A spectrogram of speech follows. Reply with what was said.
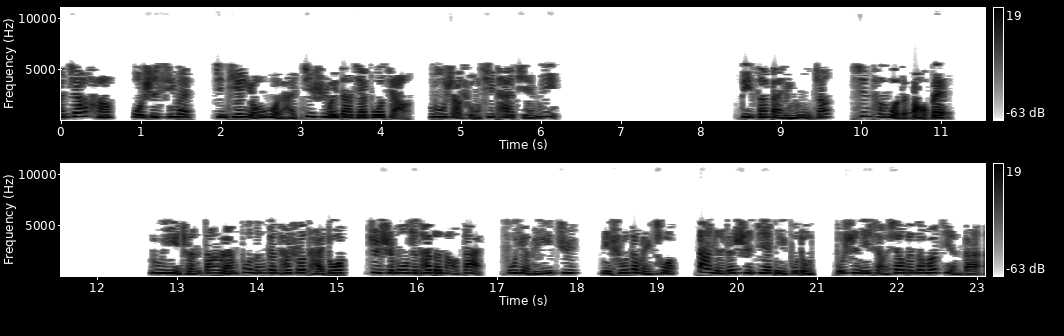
大家好，我是西妹，今天由我来继续为大家播讲《路上宠妻太甜蜜》第三百零五章，心疼我的宝贝。陆亦辰当然不能跟他说太多，只是摸着他的脑袋，敷衍的一句：“你说的没错，大人的世界你不懂，不是你想象的那么简单。”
